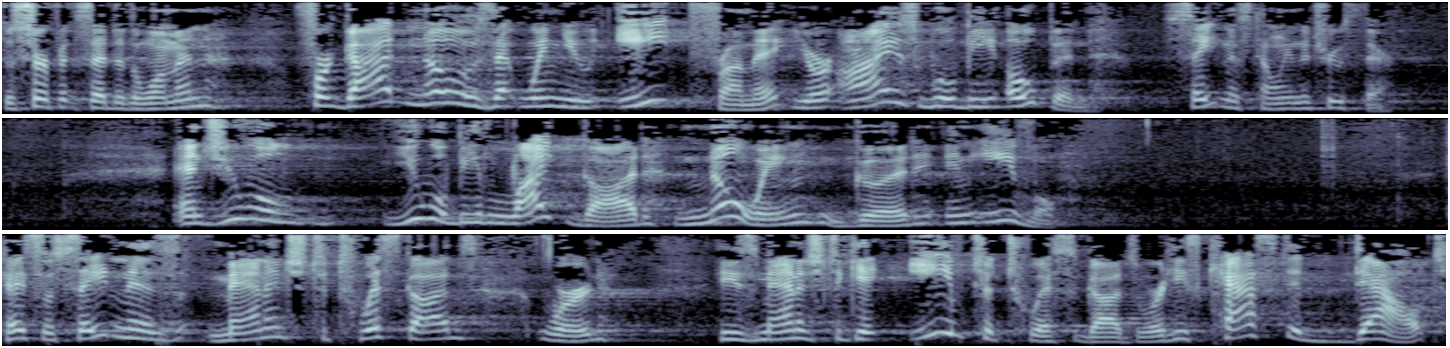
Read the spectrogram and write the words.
The serpent said to the woman, For God knows that when you eat from it, your eyes will be opened. Satan is telling the truth there. And you will, you will be like God, knowing good and evil. Okay, so Satan has managed to twist God's word. He's managed to get Eve to twist God's word. He's casted doubt.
